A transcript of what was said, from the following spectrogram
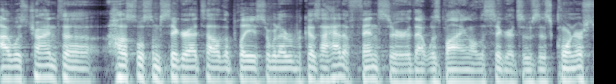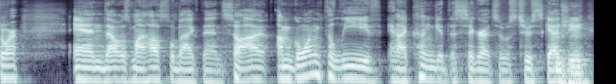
I was trying to hustle some cigarettes out of the place or whatever because I had a fencer that was buying all the cigarettes. It was this corner store. And that was my hustle back then. So I, I'm going to leave and I couldn't get the cigarettes. It was too sketchy. Mm-hmm.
